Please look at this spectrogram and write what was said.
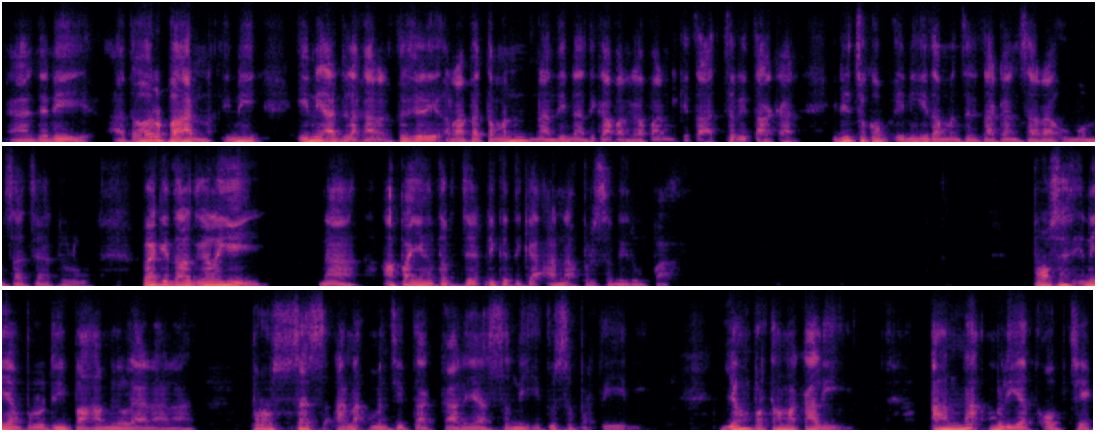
Nah, jadi atau rebahan. Ini ini adalah karakter jadi rabat teman nanti nanti kapan-kapan kita ceritakan. Ini cukup ini kita menceritakan secara umum saja dulu. Baik kita lanjutkan lagi. Nah, apa yang terjadi ketika anak berseni rupa? Proses ini yang perlu dipahami oleh anak-anak. Proses anak mencipta karya seni itu seperti ini. Yang pertama kali, anak melihat objek.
